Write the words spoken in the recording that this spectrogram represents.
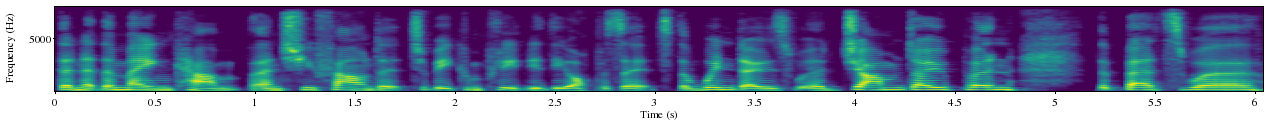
than at the main camp. And she found it to be completely the opposite. The windows were jammed open, the beds were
